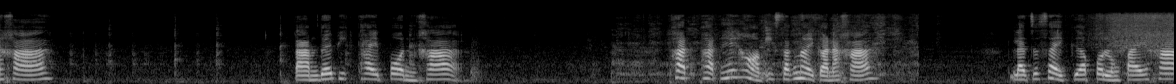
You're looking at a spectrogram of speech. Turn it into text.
นะคะ ตามด้วยพริกไทยป่นค่ะ ผัดผัดให้หอมอีกสักหน่อยก่อนนะคะ แล้วจะใส่เกลือป่นลงไปค่ะ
